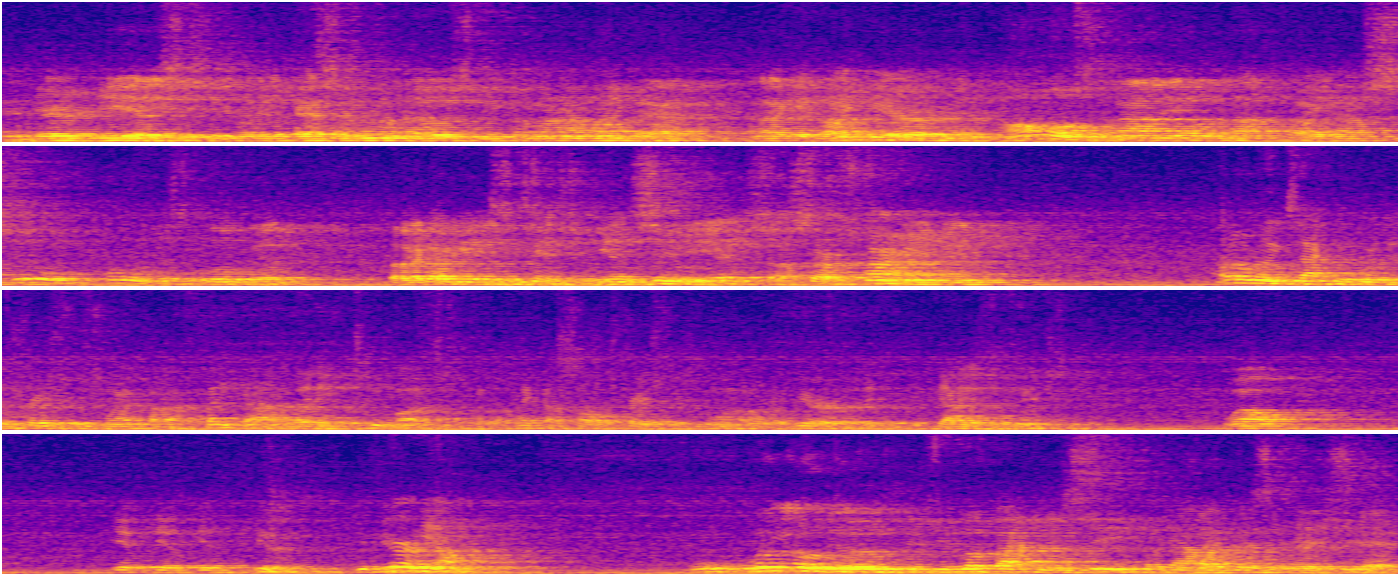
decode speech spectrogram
and here he is. He's getting ready to pass under my nose, and we come around like that, and I get right here, and almost around the but not quite. I'm still pulling just a little bit, but I got to get his attention. He hadn't seen me yet, so I start firing, and I don't know exactly where the tracers went, but I think I let him too much, because I think I saw tracers going over here, but it got his attention. Well, if, if, if, you, if you're him, what are you going to do if you look back and you see a guy like this and you see that?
